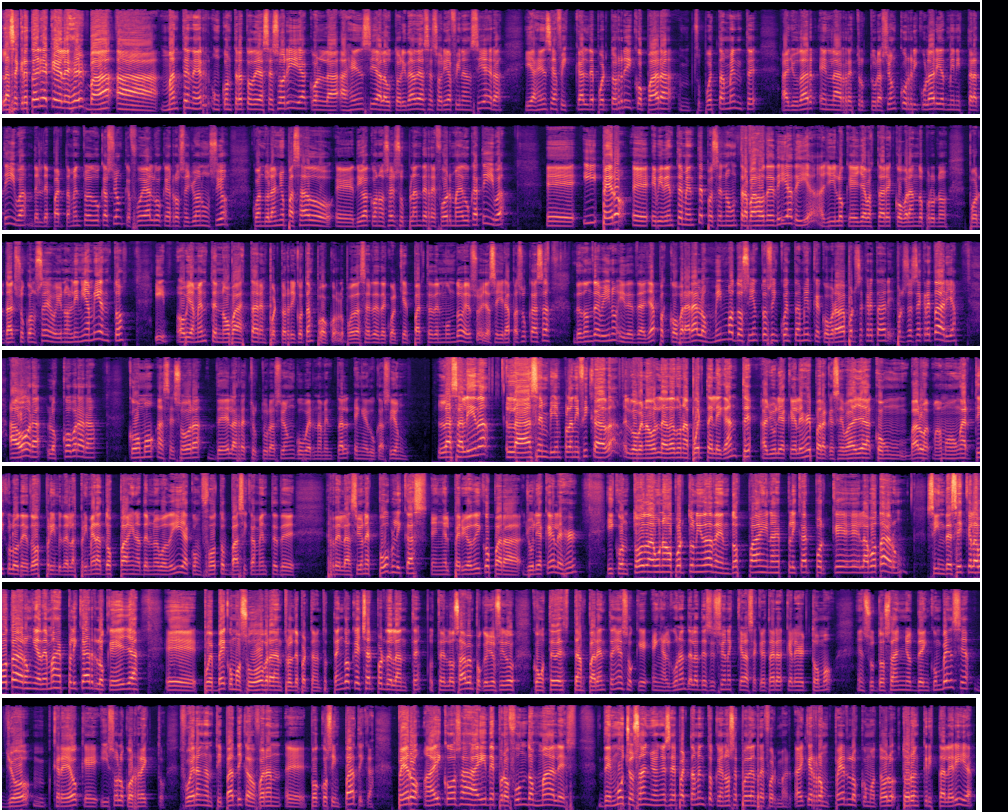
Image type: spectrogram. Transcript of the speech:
La secretaria Kelleher va a mantener un contrato de asesoría con la agencia, la Autoridad de Asesoría Financiera y Agencia Fiscal de Puerto Rico para mm, supuestamente ayudar en la reestructuración curricular y administrativa del Departamento de Educación, que fue algo que Roselló anunció cuando el año pasado eh, dio a conocer su plan de reforma educativa. Eh, y, pero eh, evidentemente, pues no es un trabajo de día a día. Allí lo que ella va a estar es cobrando por, uno, por dar su consejo y unos lineamientos. Y obviamente no va a estar en Puerto Rico tampoco, lo puede hacer desde cualquier parte del mundo eso, ella se irá para su casa de donde vino y desde allá pues cobrará los mismos 250 mil que cobraba por, por ser secretaria, ahora los cobrará como asesora de la reestructuración gubernamental en educación. La salida la hacen bien planificada. El gobernador le ha dado una puerta elegante a Julia Kelleher para que se vaya con vamos, un artículo de, dos de las primeras dos páginas del Nuevo Día con fotos básicamente de relaciones públicas en el periódico para Julia Kelleher y con toda una oportunidad de en dos páginas explicar por qué la votaron, sin decir que la votaron y además explicar lo que ella eh, pues ve como su obra dentro del departamento. Tengo que echar por delante, ustedes lo saben porque yo he sido con ustedes transparente en eso, que en algunas de las decisiones que la secretaria Keller tomó en sus dos años de incumbencia, yo creo que hizo lo correcto, fueran antipáticas o fueran eh, poco simpáticas, pero hay cosas ahí de profundos males de muchos años en ese departamento que no se pueden reformar. Hay que romperlos como toro, toro en cristalería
